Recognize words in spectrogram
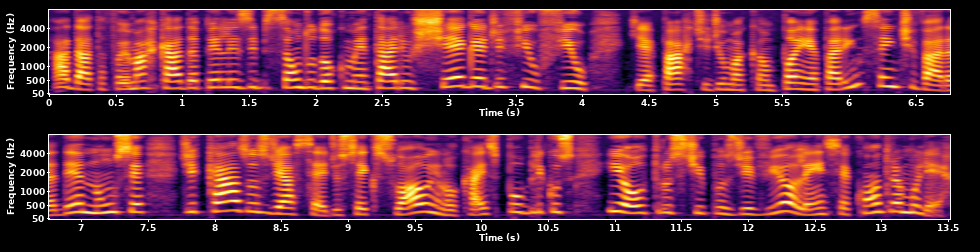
a data foi marcada pela exibição do documentário Chega de Fio Fio, que é parte de uma campanha para incentivar a denúncia de casos de assédio sexual em locais públicos e outros tipos de violência contra a mulher.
